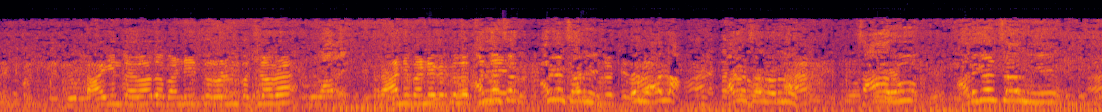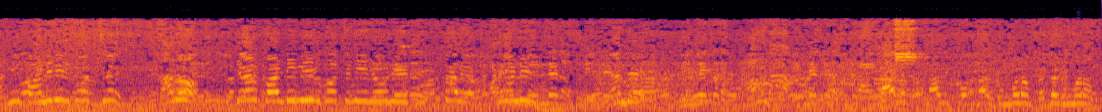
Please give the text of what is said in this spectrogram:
నువ్వు తాగిన తర్వాత బండి తీసుకుని రోడ్డు మీదకి వచ్చినావుగా రాని బండి ఎక్కడికి సార్. అడగండి సార్ నీ బండి మీదకి వచ్చి. సారు ఇదే బండి మీదకి వచ్చి నేను నేను. అడగండి. గుమ్మడం పెద్ద గుమ్మడం.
